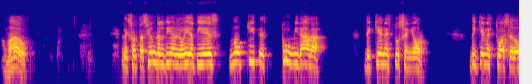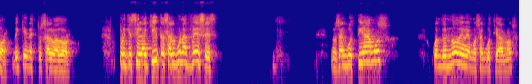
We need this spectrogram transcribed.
Amado, la exhortación del día de hoy a ti es, no quites tu mirada de quién es tu Señor, de quién es tu Hacedor, de quién es tu Salvador. Porque si la quitas algunas veces, nos angustiamos cuando no debemos angustiarnos,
